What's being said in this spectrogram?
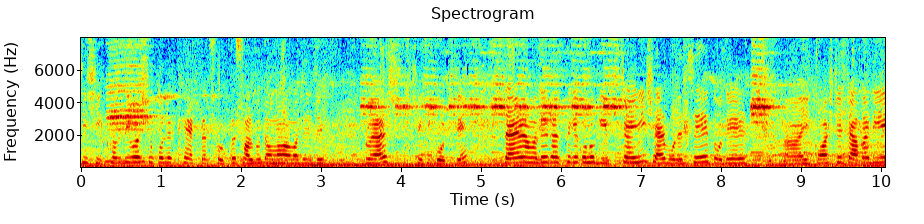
এসেছি শিক্ষক দিবস উপলক্ষে একটা ছোট্ট স্বল্পতম আমাদের যে প্রয়াস, সেটি করতে। স্যার আমাদের কাছ থেকে কোনো গিফট চাইনি। স্যার বলেছে, তোদের এই কষ্টের টাকা দিয়ে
